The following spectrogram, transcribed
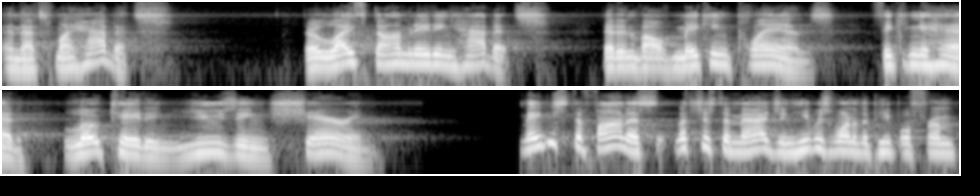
and that's my habits. They're life dominating habits that involve making plans, thinking ahead, locating, using, sharing. Maybe Stephanas, let's just imagine he was one of the people from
